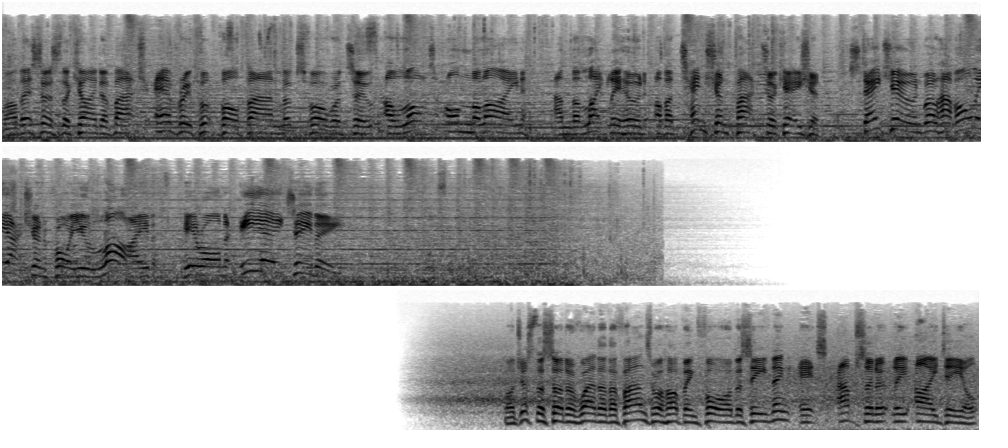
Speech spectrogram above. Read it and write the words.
Well, this is the kind of match every football fan looks forward to. A lot on the line and the likelihood of a tension-packed occasion. Stay tuned, we'll have all the action for you live here on EA TV. Well, just the sort of weather the fans were hoping for this evening. It's absolutely ideal.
